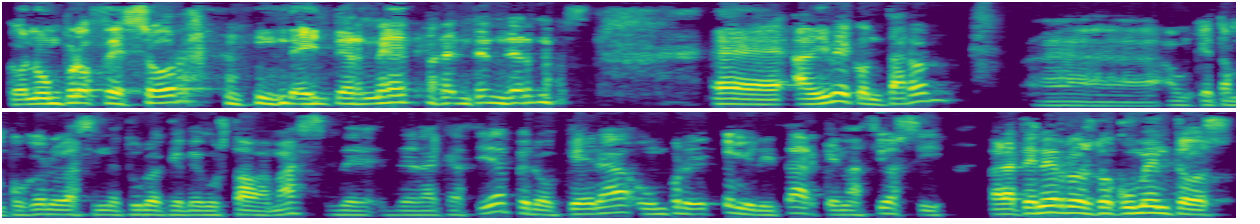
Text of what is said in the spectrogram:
con un profesor de Internet, para entendernos, eh, a mí me contaron eh, aunque tampoco era la asignatura que me gustaba más de, la que hacía, pero que era un proyecto militar que nació así, para tener los documentos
